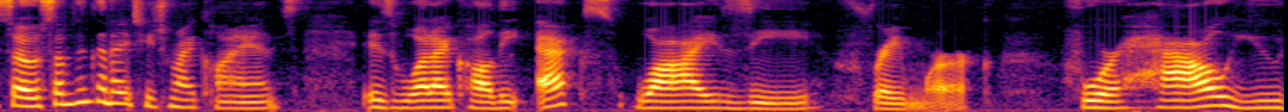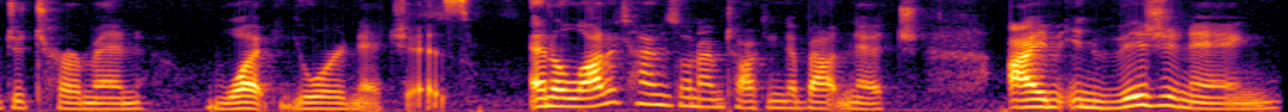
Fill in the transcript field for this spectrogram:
So, something that I teach my clients is what I call the XYZ framework for how you determine what your niche is. And a lot of times when I'm talking about niche, I'm envisioning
